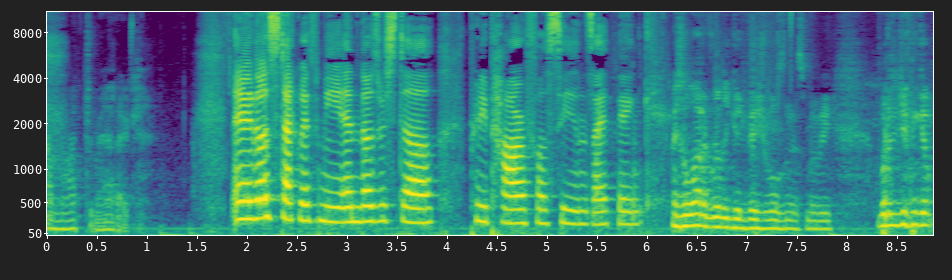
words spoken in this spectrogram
I'm not dramatic. Anyway, those stuck with me, and those are still pretty powerful scenes. I think. There's a lot of really good visuals in this movie. What did you think of?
